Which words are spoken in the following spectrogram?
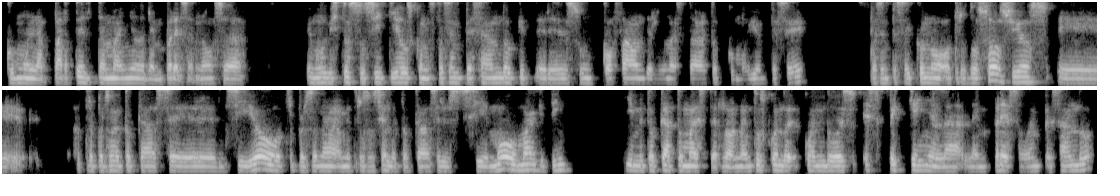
como en la parte del tamaño de la empresa, ¿no? O sea, Hemos visto sus sitios cuando estás empezando, que eres un co-founder de una startup como yo empecé. Pues empecé con otros dos socios. Eh, otra persona le tocaba ser el CEO, otra persona a Metro Social le tocaba ser el CMO, marketing, y me toca tomar este rol. Entonces, cuando, cuando es, es pequeña la, la, empresa o empezando,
